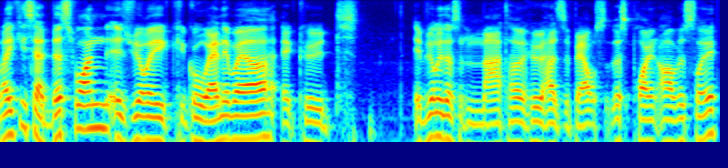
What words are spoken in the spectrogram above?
Like you said, this one is really could go anywhere. It could. It really doesn't matter who has the belts at this point, obviously.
